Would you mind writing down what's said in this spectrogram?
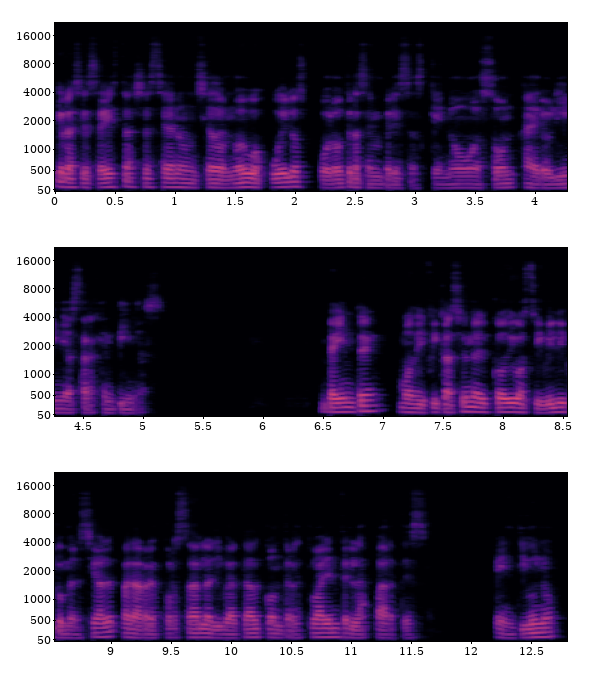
Gracias a esta ya se han anunciado nuevos vuelos por otras empresas que no son aerolíneas argentinas. 20. Modificación del Código Civil y Comercial para reforzar la libertad contractual entre las partes. 21.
